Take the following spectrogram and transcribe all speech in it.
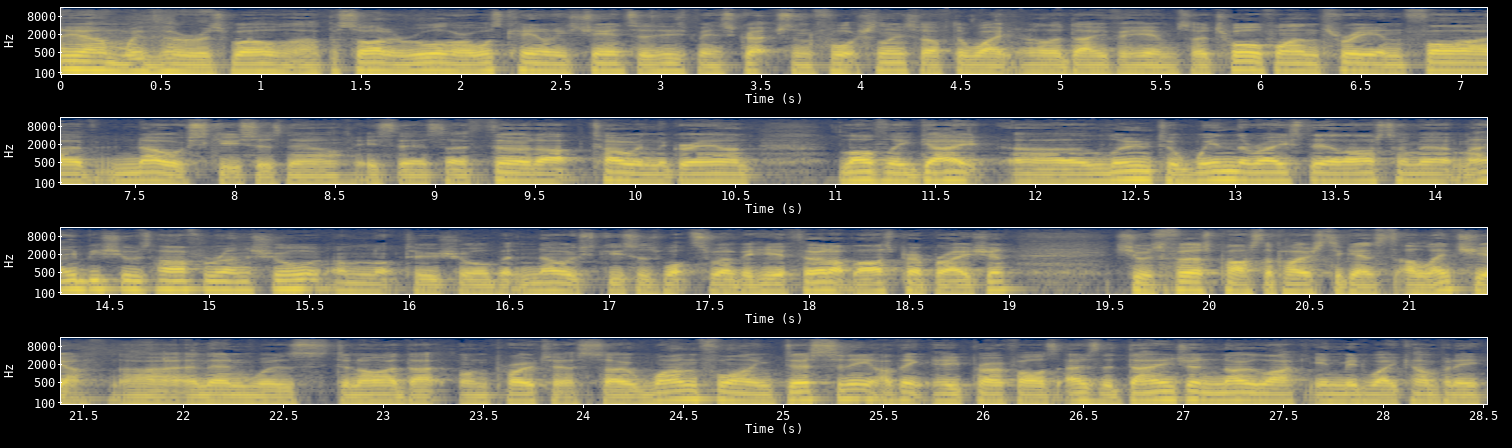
Yeah, I'm with her as well. Uh, Poseidon Ruler, I was keen on his chances. He's been scratched, unfortunately, so I have to wait another day for him. So 12, 1, 3 and 5. No excuses now, is there? So third up, toe in the ground. Lovely gate. Uh, Loom to win the race there last time out. Maybe she was half a run short. I'm not too sure, but no excuses whatsoever here. Third up last preparation. She was first past the post against Alencia uh, and then was denied that on protest. So one flying Destiny, I think he profiles as the danger. No luck in Midway Company.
